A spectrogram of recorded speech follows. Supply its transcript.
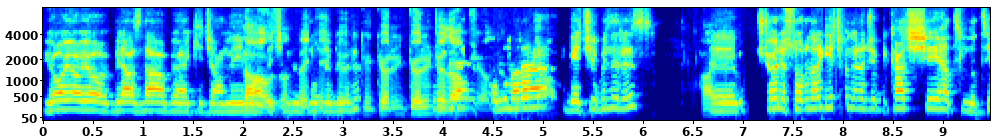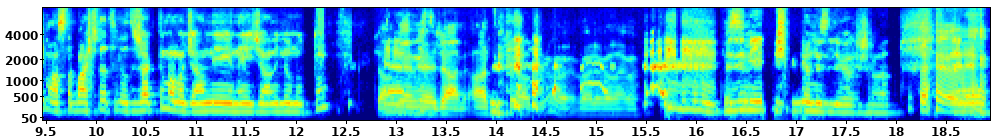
Yo yo yo biraz daha belki canlı yayın daha uzun peki gör, görünce daha bir şey oluyor. Konulara geçebiliriz. Ee, şöyle sorulara geçmeden önce birkaç şey hatırlatayım. Aslında başta hatırlatacaktım ama canlı yayın heyecanıyla unuttum. Canlı yayın biz... heyecanı. Artık şey oldu Böyle olay var. Bizim 70 milyon izliyor şu an. Ee,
